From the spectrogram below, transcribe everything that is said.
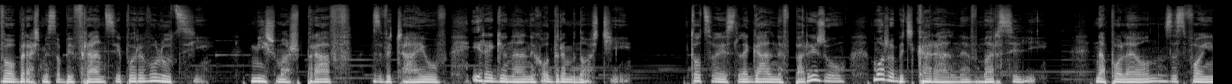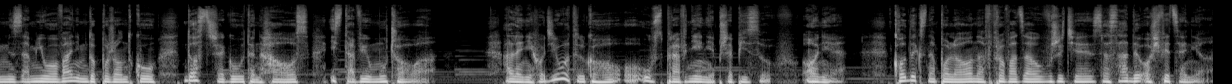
Wyobraźmy sobie Francję po rewolucji. Miszmasz praw, zwyczajów i regionalnych odrębności. To, co jest legalne w Paryżu, może być karalne w Marsylii. Napoleon ze swoim zamiłowaniem do porządku dostrzegł ten chaos i stawił mu czoła. Ale nie chodziło tylko o usprawnienie przepisów. O nie. Kodeks Napoleona wprowadzał w życie zasady oświecenia,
